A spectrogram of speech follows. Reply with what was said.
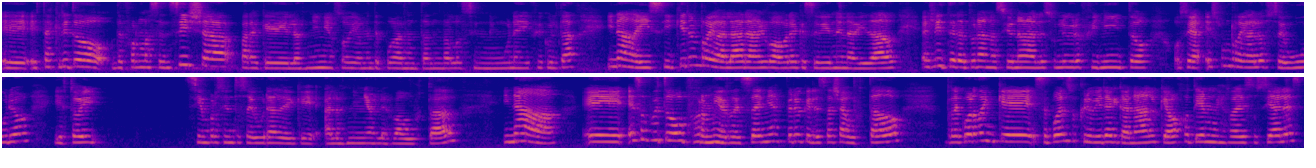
Eh, está escrito de forma sencilla para que los niños obviamente puedan entenderlo sin ninguna dificultad. Y nada, y si quieren regalar algo ahora que se viene Navidad, es literatura nacional, es un libro finito, o sea, es un regalo seguro y estoy 100% segura de que a los niños les va a gustar. Y nada, eh, eso fue todo por mi reseña, espero que les haya gustado. Recuerden que se pueden suscribir al canal, que abajo tienen mis redes sociales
